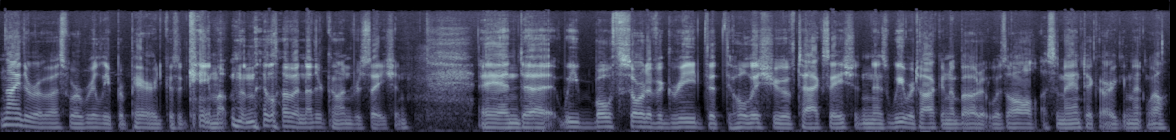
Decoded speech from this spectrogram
neither of us were really prepared because it came up in the middle of another conversation. And uh, we both sort of agreed that the whole issue of taxation, as we were talking about it, was all a semantic argument. Well,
